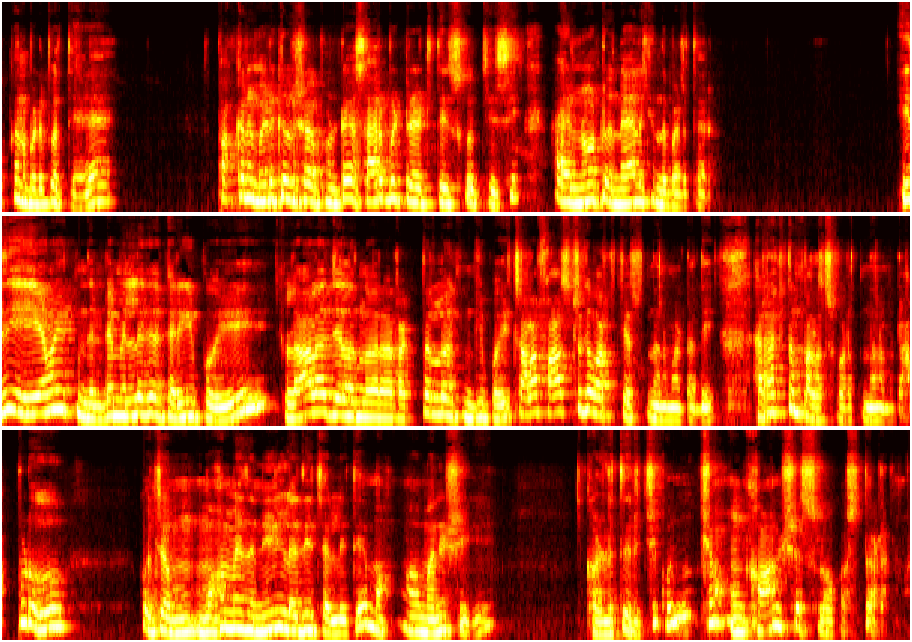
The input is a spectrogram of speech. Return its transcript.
పక్కన పడిపోతే పక్కన మెడికల్ షాప్ ఉంటే సార్బిట్రేట్ తీసుకొచ్చేసి ఆయన నోట్లో నేల కింద పెడతారు. ఇది ఏమవుతుందంటే మెల్లగా కరిగిపోయి లాలాజలం ద్వారా రక్తంలో ఇంకిపోయి చాలా ఫాస్ట్గా వర్క్ చేస్తుంది అనమాట అది. రక్తం పలచబడుతుంది అనమాట అప్పుడు కొంచెం మొహం మీద నీళ్ళు అది చల్లితే మొహ మనిషి కళ్ళు తెరిచి కొంచెం కాన్షియస్లోకి వస్తాడనమాట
